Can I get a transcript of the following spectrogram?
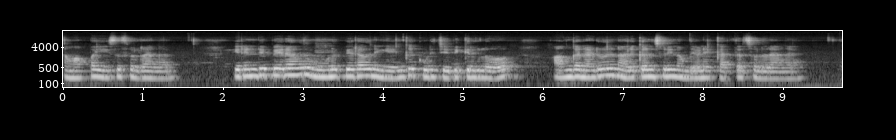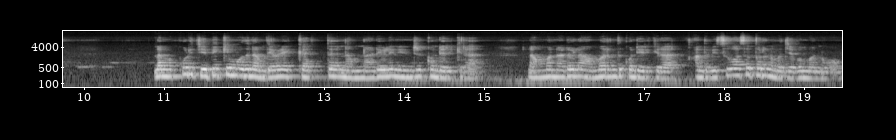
நம்ம அப்பா இயேசு சொல்கிறாங்க இரண்டு பேராவது மூணு பேராவது நீங்கள் எங்கே கூடி ஜெபிக்கிறீங்களோ அங்கே நடுவில் நான் இருக்கேன்னு சொல்லி நம் தேவனை கத்த சொல்கிறாங்க நம்ம கூடி ஜெபிக்கும் போது நம் தேவனை கத்த நம் நடுவில் நின்று கொண்டிருக்கிறார். நம்ம நடுவில் அமர்ந்து கொண்டிருக்கிறார். அந்த விசுவாசத்தோடு நம்ம ஜெபம் பண்ணுவோம்.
